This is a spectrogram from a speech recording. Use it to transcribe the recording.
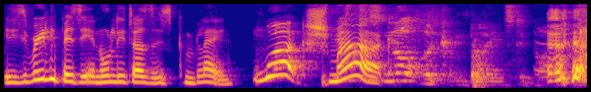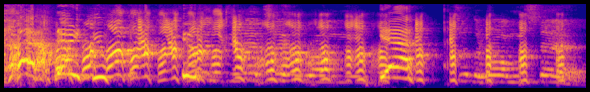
He's really busy and all he does is complain. work it's schmuck not the complaints department. Did I take the wrong, Yeah, took the wrong turn?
